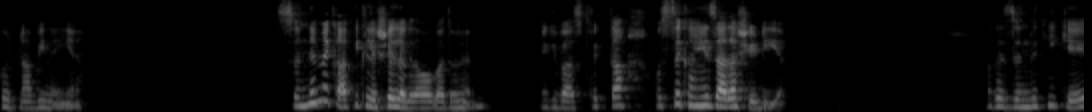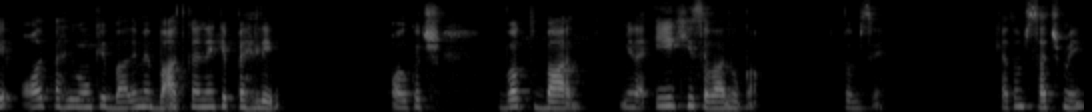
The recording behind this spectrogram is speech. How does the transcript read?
घुटना भी नहीं है। सुनने में काफ़ी क्लिशे लग रहा होगा तुम्हें, क्योंकि वास्तविकता उससे कहीं ज़्यादा शेडी है। मगर ज़िंदगी के और पहलुओं के बारे में बात करने के पहले और कुछ वक्त बाद मेरा एक ही सवाल होगा तुमसे। क्या तुम सच में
